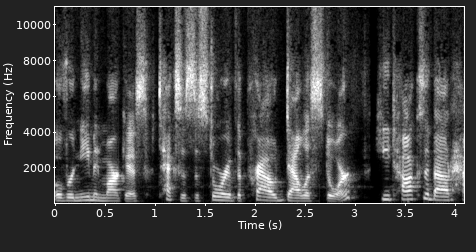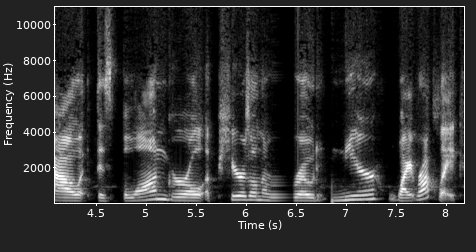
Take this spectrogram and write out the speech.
over Neiman Marcus, Texas, the story of the proud Dallas store. He talks about how this blonde girl appears on the road near White Rock Lake.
